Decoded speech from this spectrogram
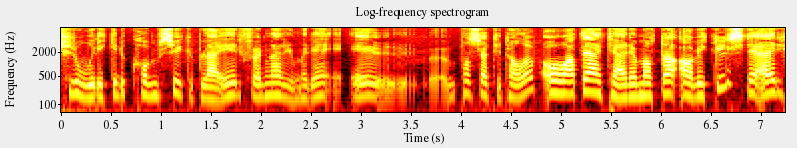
tror ikke det kom sykepleier før nærmere eh, på 70-tallet. Og at Reitgjerdet måtte avvikles, det er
